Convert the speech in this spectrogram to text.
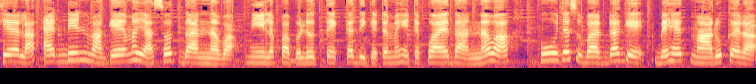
කියලා ඇඩ්ඩින් වගේම යසොත් දන්නවා. නීල පබලුත් එක්ක දිගටම හිටපු අය දන්නවා පූජ සුබර්ඩගේ බෙහෙත් මාරු කරා.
